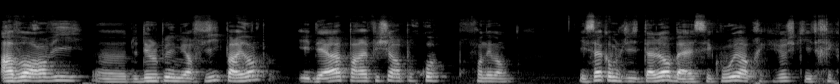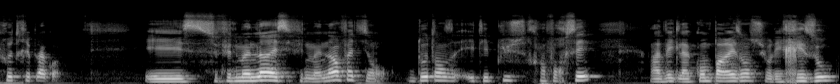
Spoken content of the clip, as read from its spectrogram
avoir envie de développer les meilleurs physiques par exemple, et derrière pas réfléchir à pourquoi profondément. Et ça, comme je disais tout à l'heure, bah, c'est courir après quelque chose qui est très creux, très plat. Et ce phénomène-là et ces phénomènes-là, en fait, ils ont d'autant été plus renforcés avec la comparaison sur les réseaux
